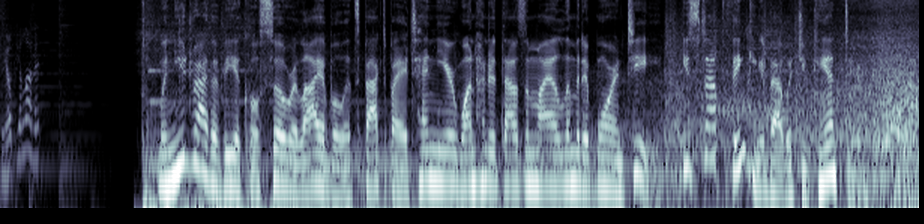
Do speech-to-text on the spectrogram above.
We hope you love it. When you drive a vehicle so reliable it's backed by a 10 year, 100,000 mile limited warranty, you stop thinking about what you can't do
